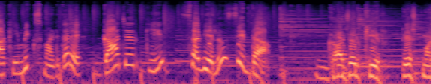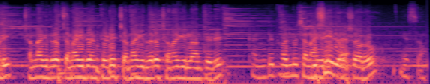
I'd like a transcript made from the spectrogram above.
ಹಾಕಿ ಮಿಕ್ಸ್ ಮಾಡಿದರೆ ಗಾಜರ್ ಕೀರ್ ಸವಿಯಲು ಸಿದ್ಧ. ಗಾಜರ್ ಕೀರ್ ಟೇಸ್ಟ್ ಮಾಡಿ. ಚೆನ್ನಾಗಿದ್ರೆ ಚೆನ್ನಾಗಿದೆ ಅಂತೇಳಿ ಚೆನ್ನಾಗಿದ್ದರೆ ಚೆನ್ನಾಗಿಲ್ಲ ಅಂತೇಳಿ ಖಂಡಿತವಾಗ್ಲೂ ಚೆನ್ನಾಗಿದೆ ಹುಷಾರು? Yes sir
